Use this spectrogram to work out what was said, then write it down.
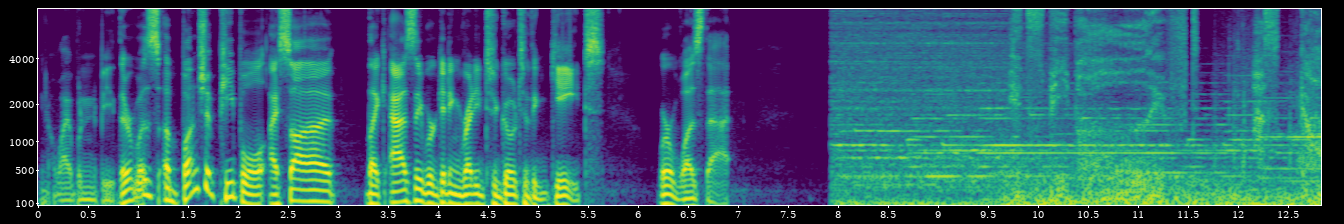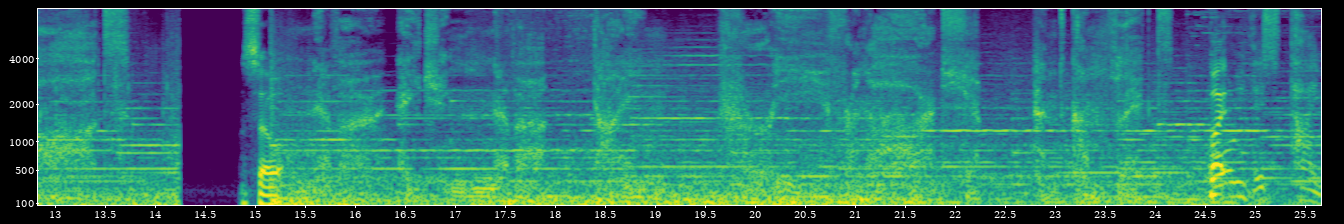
you know why wouldn't it be? There was a bunch of people I saw like as they were getting ready to go to the gate. Where was that? Its people lived as gods. So Never aging, never dying. Free from hardship and conflict. But- All this time,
